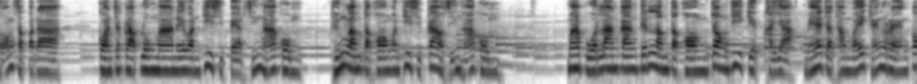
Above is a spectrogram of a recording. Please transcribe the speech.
สองสัปปดาห์ ก่อนจะกลับลงมาในวันที่ 18 สิงหาคม ถึงลำตะคองวันที่ 19 สิงหาคม มาปวดลานกลางเต็นท์ลำตะคองจ้องที่เก็บขยะ แม้จะทำไว้แข็งแรงก็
